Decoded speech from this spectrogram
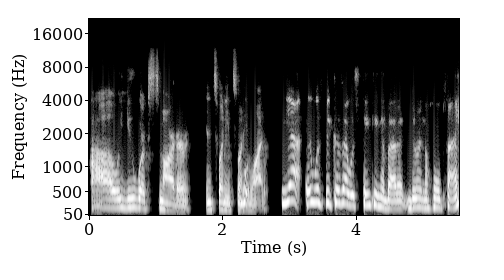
How you work smarter in 2021? Yeah, it was because I was thinking about it during the whole time.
